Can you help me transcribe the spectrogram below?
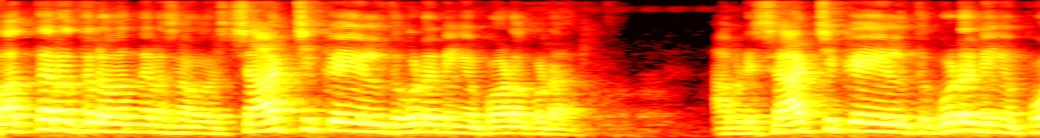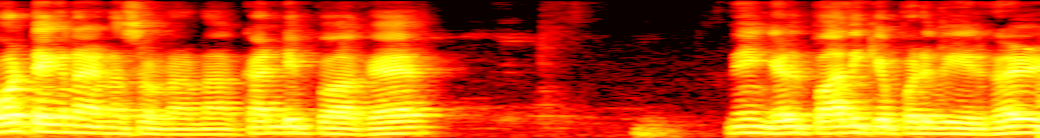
பத்திரத்தில் வந்து என்ன சொல்ல ஒரு சாட்சி கையெழுத்து கூட நீங்கள் போடக்கூடாது. அப்படி சாட்சி கையெழுத்து கூட நீங்கள் போட்டீங்கன்னா என்ன சொல்கிறேன்னா கண்டிப்பாக நீங்கள் பாதிக்கப்படுவீர்கள்.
